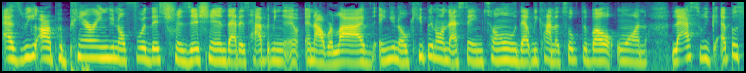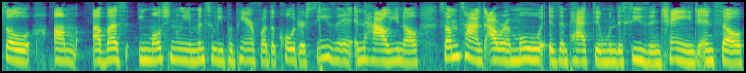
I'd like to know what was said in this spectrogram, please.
as we are preparing, you know, for this transition that is happening in, in our lives and, you know, keeping on that same tone that we kind of talked about on last week episode um of us emotionally and mentally preparing for the colder season and how, you know, sometimes our mood is impacted when the season change. And so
